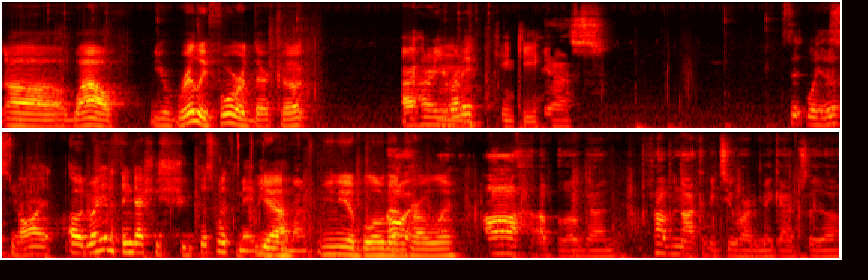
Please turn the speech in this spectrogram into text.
Uh, wow, you're really forward there, Cook. All right, Hunter, you Mm, ready? Kinky. Yes. Is it, wait, is this not? Oh, do I need a thing to actually shoot this with? Maybe. Never Yeah, mind. you need a blowgun Oh, probably. Ah, a blowgun. Probably not gonna be too hard to make actually though.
